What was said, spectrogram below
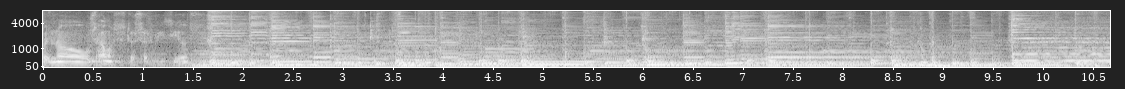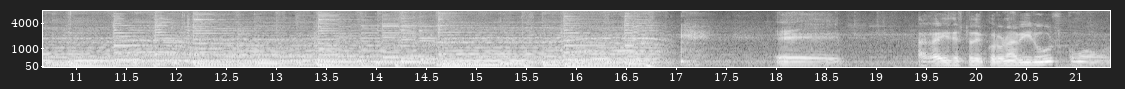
pues no usamos estos servicios. Eh, a raíz de esto del coronavirus, como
